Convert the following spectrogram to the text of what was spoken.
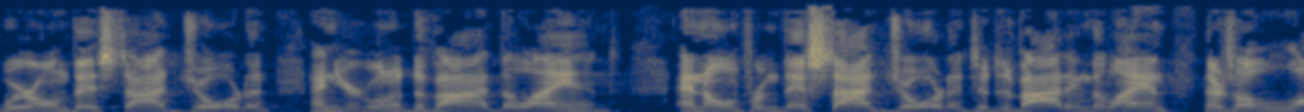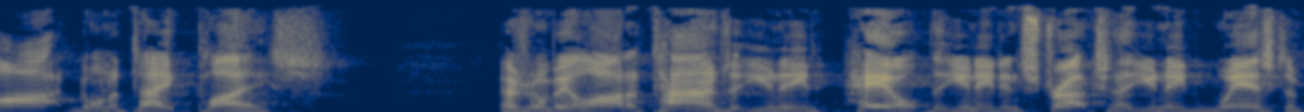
We're on this side Jordan, and you're going to divide the land. And on from this side Jordan to dividing the land, there's a lot going to take place. There's going to be a lot of times that you need help, that you need instruction, that you need wisdom.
